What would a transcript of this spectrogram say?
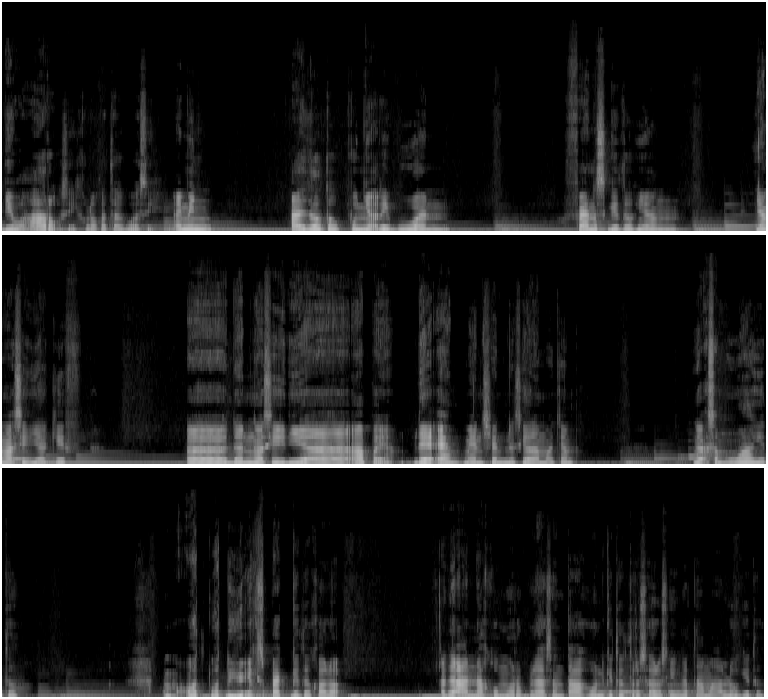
diwaro sih kalau kata gue sih. I mean idol tuh punya ribuan fans gitu yang yang ngasih dia gift. Uh, dan ngasih dia apa ya DM mention dan segala macam. Nggak semua gitu. What what do you expect gitu kalau ada anak umur belasan tahun gitu terus harus nginget nama lu gitu.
